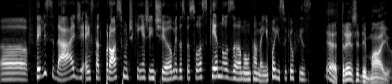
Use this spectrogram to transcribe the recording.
Uh, felicidade é estar próximo de quem a gente ama e das pessoas que nos amam também. E foi isso que eu fiz. É, 13 de maio.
